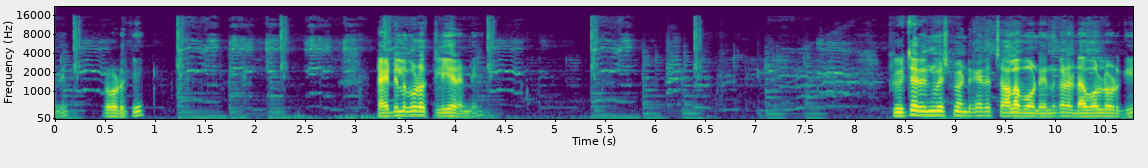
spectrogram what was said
ఇది రోడ్డుకి. టైటిల్ కూడా క్లియర్ అండి. ఫ్యూచర్ ఇన్వెస్ట్మెంట్కి అయితే చాలా బాగుంటుంది ఎందుకంటే డబల్ రోడ్కి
